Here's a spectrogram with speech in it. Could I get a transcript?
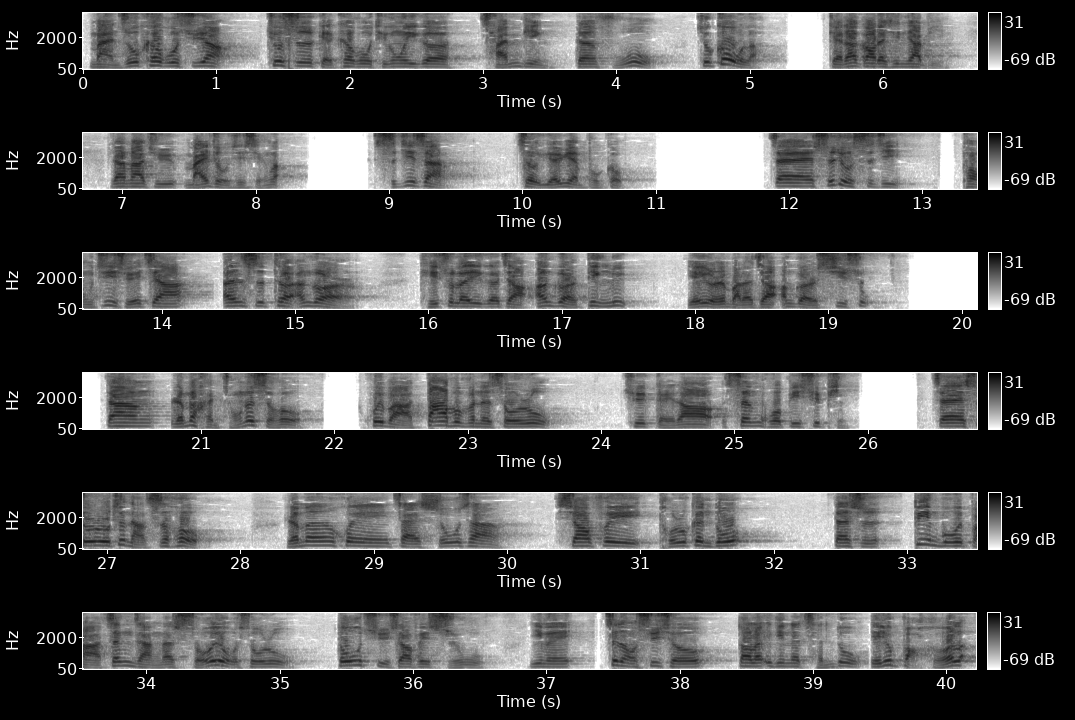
满足客户需要就是给客户提供一个产品跟服务就够了，给他高的性价比，让他去买走就行了。实际上，这远远不够。在十九世纪，统计学家恩斯特·恩格尔提出了一个叫恩格尔定律，也有人把它叫恩格尔系数。当人们很穷的时候，会把大部分的收入去给到生活必需品；在收入增长之后，人们会在食物上消费投入更多，但是并不会把增长的所有收入都去消费食物，因为这种需求。到了一定的程度，也就饱和了。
